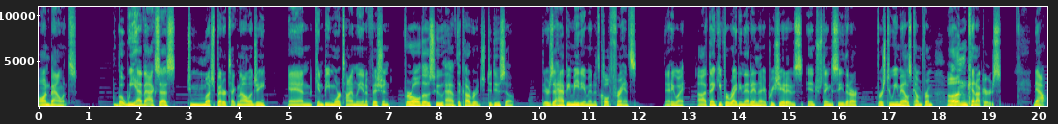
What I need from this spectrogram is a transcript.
on balance, but we have access to much better technology and can be more timely and efficient for all those who have the coverage to do so. There's a happy medium and it's called France. Anyway, uh, thank you for writing that in. I appreciate it. It was interesting to see that our first two emails come from Uncanuckers. Now,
